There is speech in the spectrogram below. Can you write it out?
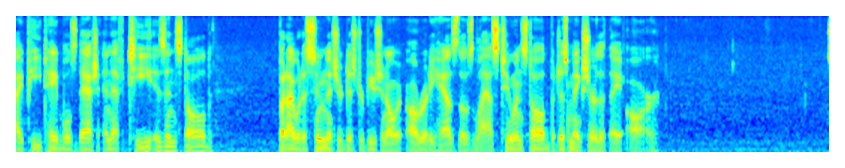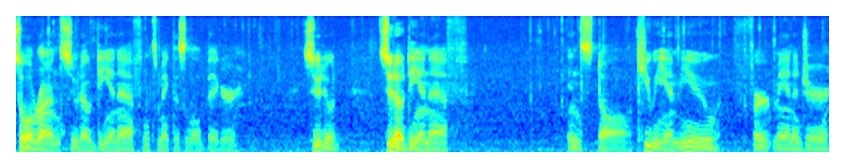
IP tables-NFT is installed but I would assume that your distribution al already has those last two installed, but just make sure that they are. So we'll run sudo dnf. Let's make this a little bigger. sudo sudo dnf install qemu virt manager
